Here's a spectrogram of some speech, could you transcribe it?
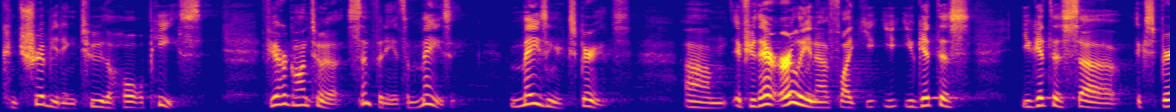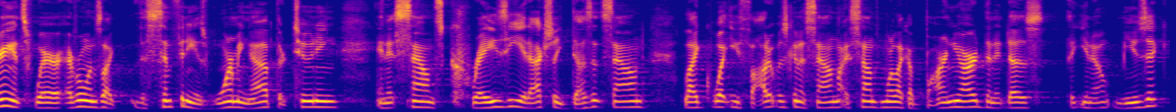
contributing to the whole piece. If you've ever gone to a symphony, it's amazing, amazing experience. Um, if you're there early enough, like you, you, you get this, you get this uh, experience where everyone's like the symphony is warming up, they're tuning, and it sounds crazy. It actually doesn't sound like what you thought it was going to sound like. It sounds more like a barnyard than it does, you know, music.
